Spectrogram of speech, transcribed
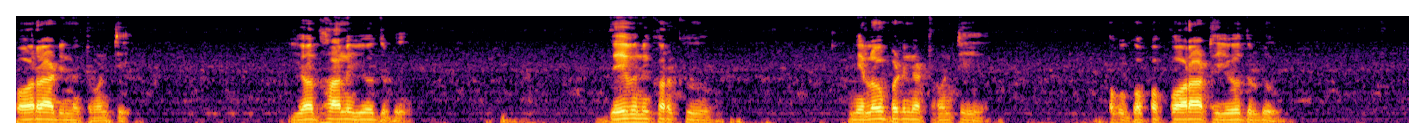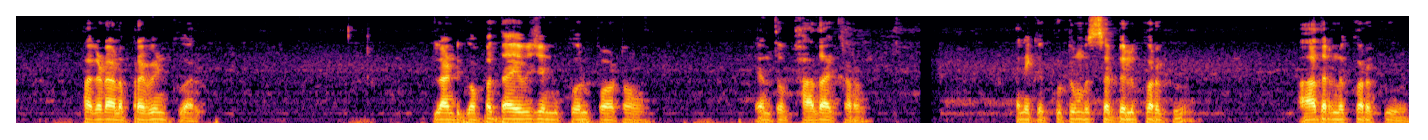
పోరాడినటువంటి యోధాను యోధుడు దేవుని కొరకు నిలవబడినటువంటి ఒక గొప్ప పోరాట యోధుడు పగడాల ప్రవీణ్ కుమార్. ఇలాంటి గొప్ప దైవజన్ని కోల్పోవటం ఎంతో బాధాకరం. అనేక కుటుంబ సభ్యుల కొరకు ఆదరణ కొరకు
